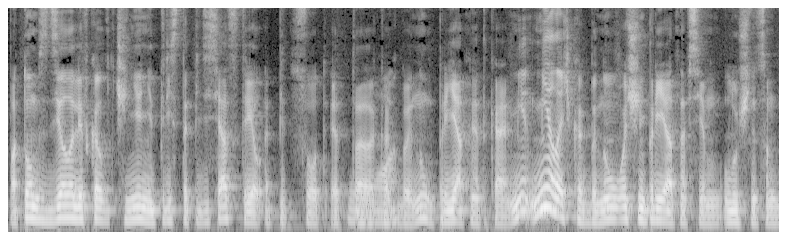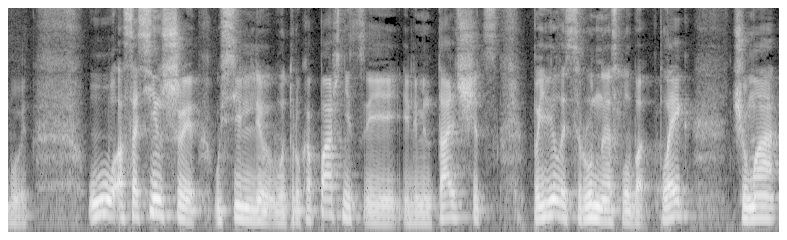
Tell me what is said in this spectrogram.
Потом сделали в колчине не 350 стрел, а 500. Это О. как бы, ну, приятная такая мелочь, как бы, но очень приятно всем лучницам будет. У ассасинши усилили вот рукопашниц и элементальщиц. Появилось рунное слово plague, чума.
